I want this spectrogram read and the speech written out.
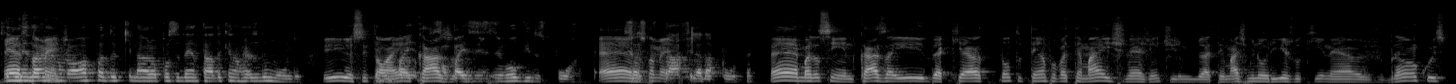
Que é, é menor na Europa do que na Europa Ocidental do que no resto do mundo. Isso, então, aí país, no caso. São países desenvolvidos, porra. É, Só exatamente. Escutar, filha da puta. É, mas assim, no caso aí, daqui a tanto tempo vai ter mais, né, gente, vai ter mais minorias do que, né, os brancos.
